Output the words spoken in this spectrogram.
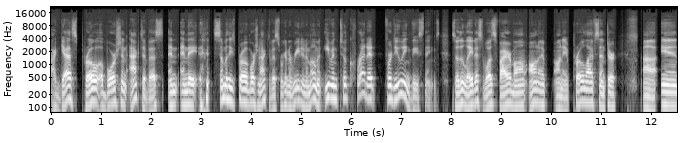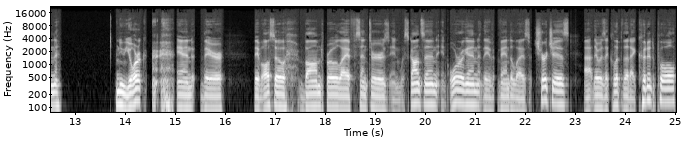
I guess pro-abortion activists and and they some of these pro-abortion activists we're going to read in a moment even took credit for doing these things. So the latest was firebomb on a on a pro-life center uh, in New York, and they're they've also bombed pro-life centers in Wisconsin, in Oregon. They've vandalized churches. Uh, there was a clip that I couldn't pull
